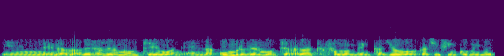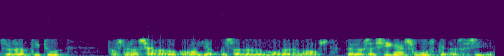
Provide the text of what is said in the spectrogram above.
en, las laderas del monte o en, la cumbre del monte Ararat, que fue donde encalló a casi 5.000 metros de altitud, pues no se ha dado con ella a pesar de los modernos. Pero se sigue en su búsqueda, se sigue.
